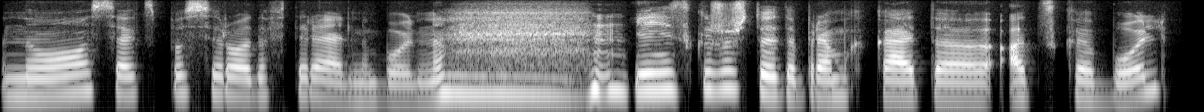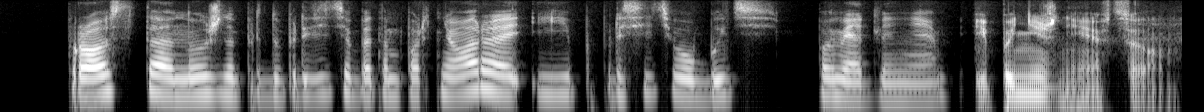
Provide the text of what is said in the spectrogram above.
Но секс после родов это реально больно. Я не скажу, что это прям какая-то адская боль, Просто нужно предупредить об этом партнера и попросить его быть помедленнее. И понежнее в целом.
